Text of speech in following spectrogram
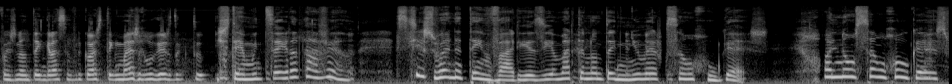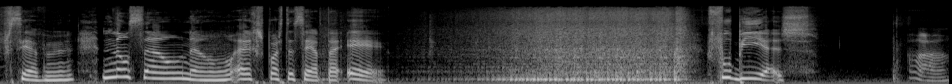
pois não tem graça porque eu acho que tenho mais rugas do que tu. Isto é muito desagradável. Se a Joana tem várias e a Marta não tem nenhuma, é porque são rugas. Olha, não são rugas, percebe? Não são, não. A resposta certa é. Fobias. Ah,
